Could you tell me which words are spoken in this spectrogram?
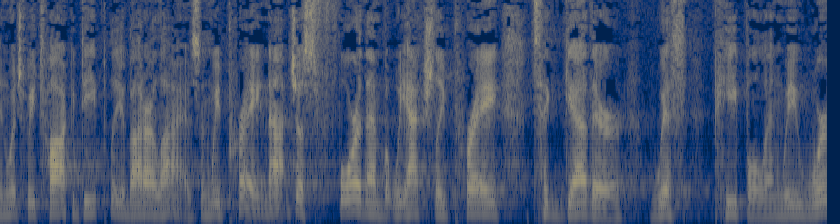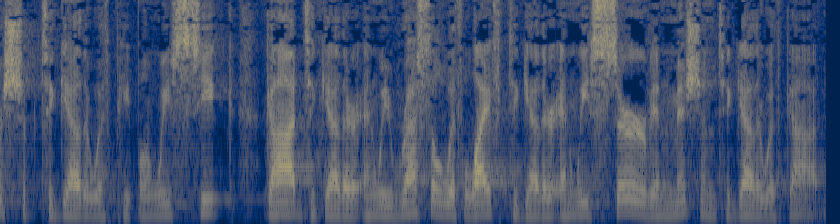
in which we talk deeply about our lives. And we pray not just for them, but we actually pray together with people and we worship together with people and we seek God together and we wrestle with life together and we serve in mission together with God.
